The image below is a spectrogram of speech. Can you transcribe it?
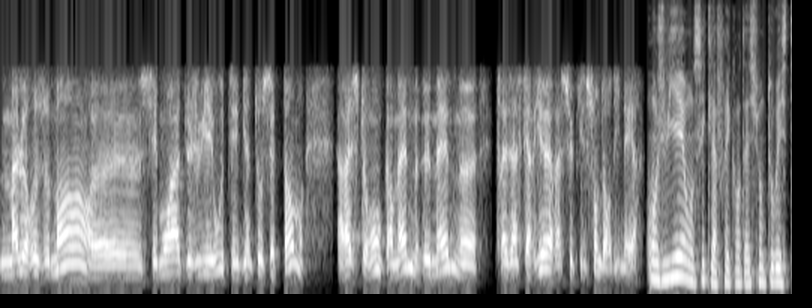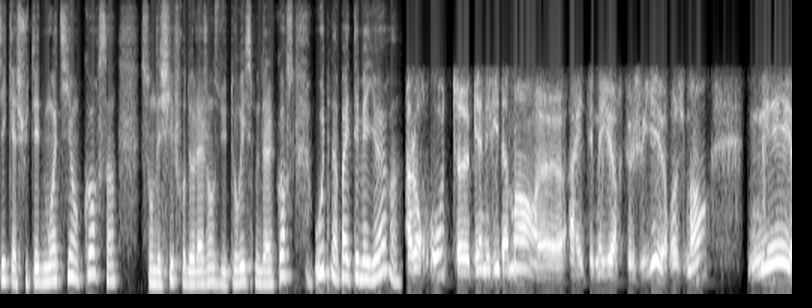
Malheureusement, ces mois de juillet, août et bientôt septembre resteront quand même eux-mêmes euh, très inférieurs à ce qu'ils sont d'ordinaire. En juillet, on sait que la fréquentation touristique a chuté de moitié en Corse. Hein. Ce sont des chiffres de l'agence du tourisme de la Corse. Août n'a pas été meilleur? Alors août, euh, bien évidemment, euh, a été meilleur que juillet, heureusement. Mais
